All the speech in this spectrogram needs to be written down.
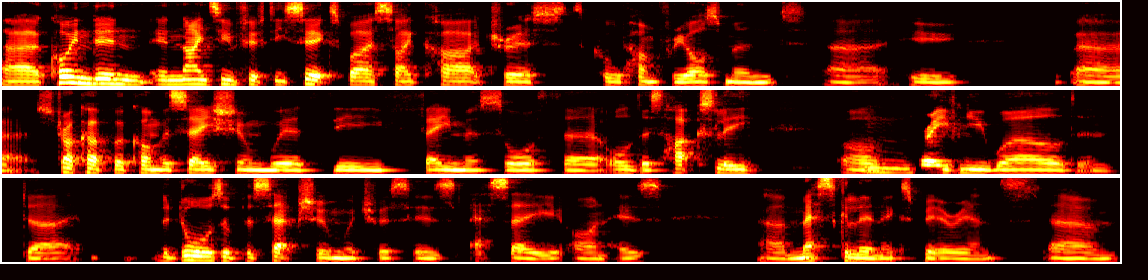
uh, coined in in 1956 by a psychiatrist called Humphrey Osmond, uh, who uh, struck up a conversation with the famous author Aldous Huxley of mm. Brave New World and uh, The Doors of Perception, which was his essay on his uh, mescaline experience. Um,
